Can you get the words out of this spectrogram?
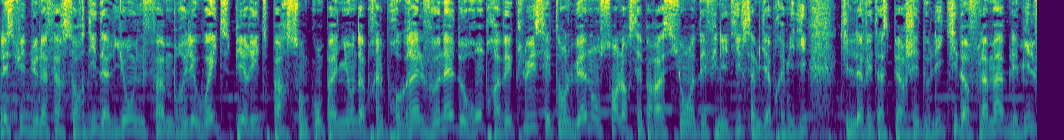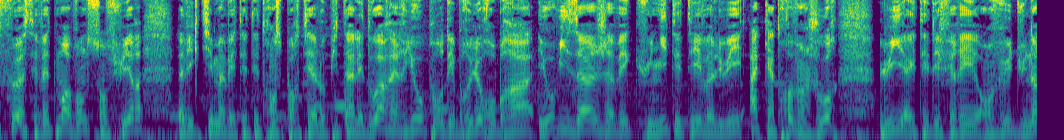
Les suites d'une affaire sordide à Lyon, une femme brûlée White Spirit par son compagnon. D'après le progrès, elle venait de rompre avec lui. C'est en lui annonçant leur séparation définitive samedi après-midi qu'il l'avait aspergé de liquide inflammable et mis le feu à ses vêtements avant de s'enfuir. La victime avait été transportée à l'hôpital Édouard Herriot pour des brûlures au bras et au visage avec une ITT évaluée à 80 jours. Lui a été déféré en vue d'une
